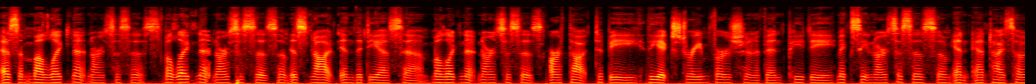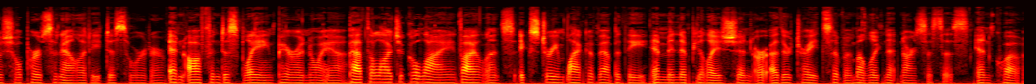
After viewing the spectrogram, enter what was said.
as a malignant narcissist. Malignant narcissism is not in the DSM. Malignant narcissists are thought to be the extreme version of NPD, mixing narcissism and antisocial personality disorder, and often displaying paranoia, pathological lying, violence, extreme lack of empathy empathy, and manipulation are other traits of a malignant narcissist. End quote.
